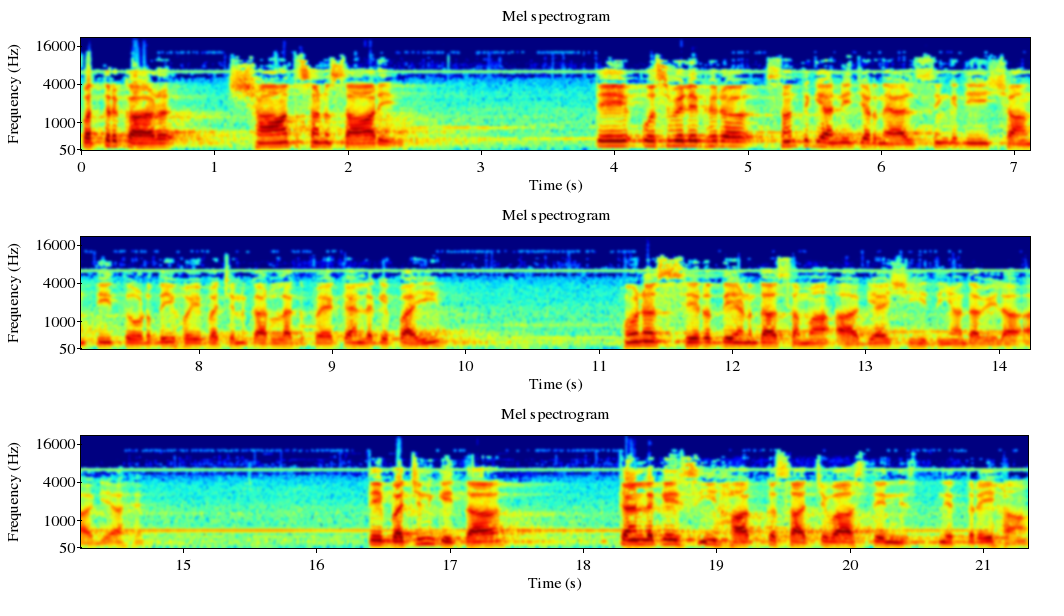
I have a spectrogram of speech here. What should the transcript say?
ਪੱਤਰਕਾਰ ਸ਼ਾਂਤ ਸਨ ਸਾਰੇ ਤੇ ਉਸ ਵੇਲੇ ਫਿਰ ਸੰਤ ਗਿਆਨੀ ਜਰਨੈਲ ਸਿੰਘ ਜੀ ਸ਼ਾਂਤੀ ਤੋੜਦੇ ਹੋਏ ਬਚਨ ਕਰਨ ਲੱਗ ਪਏ, ਕਹਿਣ ਲੱਗੇ, ਭਾਈ ਹੁਣ ਸਿਰ ਦੇਣ ਦਾ ਸਮਾਂ ਆ ਗਿਆ ਹੈ ਸ਼ਹੀਦੀਆਂ ਦਾ ਵੇਲਾ ਆ ਗਿਆ ਹੈ। ਤੇ ਬਚਨ ਕੀਤਾ, ਕਹਿਣ ਲੱਗੇ ਸੀ ਹੱਕ ਸੱਚ ਵਾਸਤੇ ਨਿ- ਨਿਤਰੇ ਹਾਂ।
